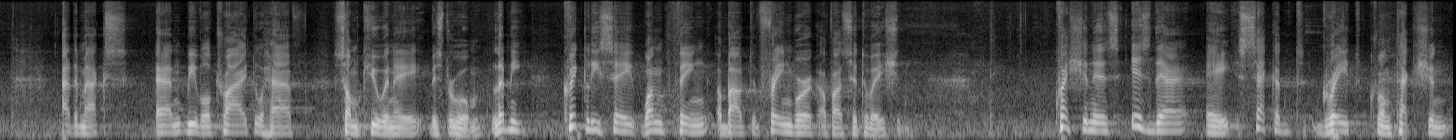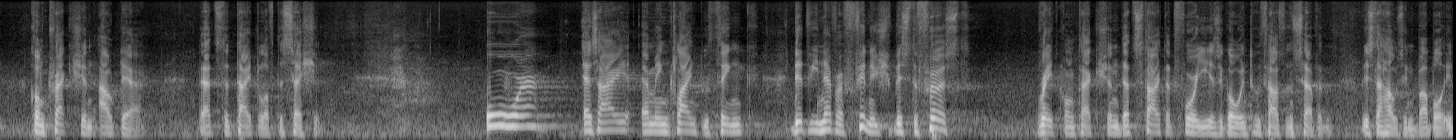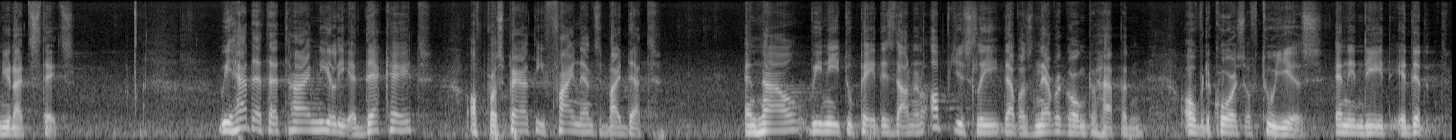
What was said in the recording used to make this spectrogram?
at the max, and we will try to have some Q&A with the room. Let me quickly say one thing about the framework of our situation. Question is, is there a second great contraction, contraction out there? That's the title of the session. Or, as I am inclined to think, did we never finish with the first great contraction that started four years ago in 2007 with the housing bubble in the United States? We had at that time nearly a decade of prosperity financed by debt. And now we need to pay this down. And obviously that was never going to happen over the course of two years. And indeed it didn't.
